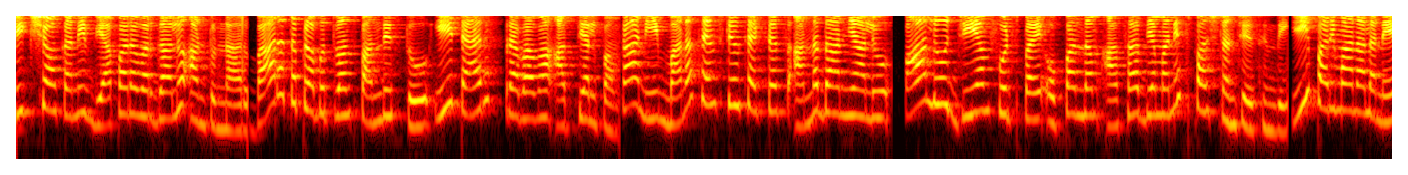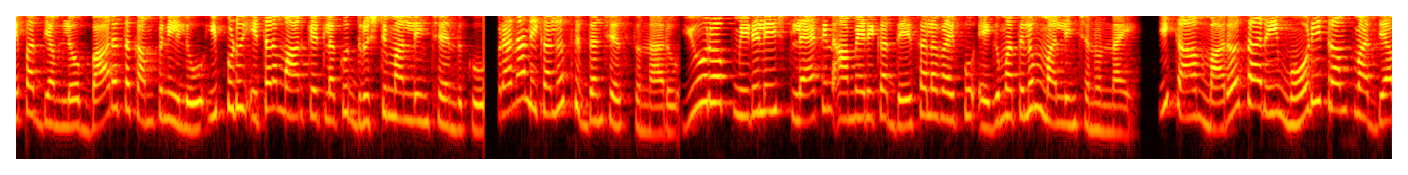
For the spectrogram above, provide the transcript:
బిగ్ షాక్ అని వ్యాపార వర్గాలు అంటున్నారు భారత ప్రభుత్వం స్పందిస్తూ ఈ టారిఫ్ ప్రభావం అత్యల్పం. కానీ మన సెన్సిటివ్ సెక్టర్స్ అన్నధాన్యాలు పాలు జిఎం ఫుడ్స్ పై ఒప్పందం అసాధ్యమని స్పష్టం చేసింది. ఈ పరిమాణాల నేపథ్యంలో భారత కంపెనీలు ఇప్పుడు ఇతర మార్కెట్లకు దృష్టి మళ్ళించేందుకు ప్రణాళికలు సిద్ధం చేస్తున్నారు. Europe Middle East Latin America దేశాల వైపు ఎగుమతులు మళ్ళించనున్నాయి. ఇక మరోసారి మోడీ ట్రంప్ మధ్య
